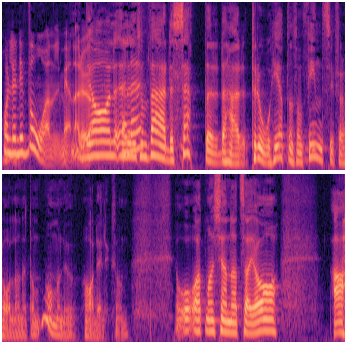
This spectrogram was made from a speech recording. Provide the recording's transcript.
Håller nivån menar du? Ja, eller, eller liksom värdesätter det här troheten som finns i förhållandet, om, om man nu har det. Liksom. Och, och att man känner att så här, ja, ah,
